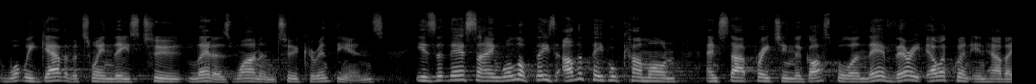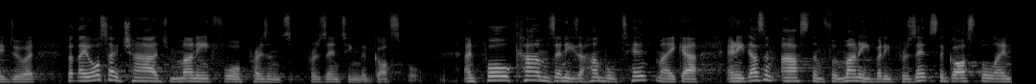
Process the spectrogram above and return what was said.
what we gather between these two letters, 1 and 2 Corinthians, is that they're saying, well, look, these other people come on and start preaching the gospel, and they're very eloquent in how they do it, but they also charge money for present, presenting the gospel. And Paul comes and he's a humble tent maker and he doesn't ask them for money, but he presents the gospel. And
